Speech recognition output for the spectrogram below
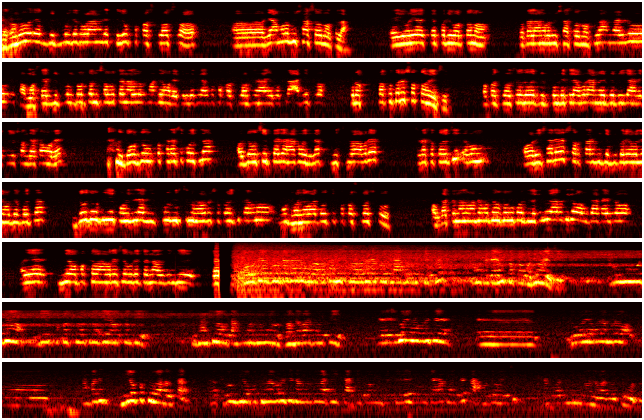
ଦେଖନ୍ତୁ ଏ ବିଟବୁଲ୍ ଯେତେବେଳେ ଆମେ ଦେଖିଲୁ ଫୋକସ୍ ପ୍ଲସ୍ର ଯେ ଆମର ବିଶ୍ୱାସ ହେଉନଥିଲା ଏଇଭଳି ଏତେ ପରିବର୍ତ୍ତନ ଟୋଟାଲ୍ ଆମର ବିଶ୍ୱାସ ହେଉନଥିଲା ଆମେ ଭାବିଲୁ ସମସ୍ତେ ବିଟବୁଲ୍ କରୁଛନ୍ତି ସବୁ ଚ୍ୟାନେଲ୍ ମାଧ୍ୟମରେ କିନ୍ତୁ ଦେଖିଲା ବେଳକୁ ଫୋକସ୍ ପ୍ଲସ୍ ସାହାଯ୍ୟ କରୁଥିଲା ଆଜି ପୁରା ପ୍ରକୃତରେ ସତ ହେଇଛି ଫୋକସ୍ ପ୍ଲସ୍ର ଯେଉଁ ବିଟବୁଲ୍ ଦେଖିଲା ପରେ ଆମେ ଏବେ ବି ଯାହା ଦେଖିଲୁ ସନ୍ଧ୍ୟା ସମୟରେ ଯେଉଁ ଯେଉଁ କଥାଟା ସେ କହିଥିଲା ଆଉ ଯେଉଁ ସିଟ୍ଟା ଯାହା କହିଥିଲା ନିଶ୍ଚିତ ଭାବରେ ସେଇଟା ସତ ହେଇଛି ଏବଂ ଓଡ଼ିଶାରେ ସରକାର ବି ଜେ ପି କରିବ ବୋଲି ମଧ୍ୟ କହିଥିଲା जो जो कहला बिल्कुल निश्चित भाव से कही कारण मु धन्यवाद दूसरी फोकस प्लस को अलग चेल मैंने सब करते कि यार टे अलग टाइप ये निरपेक्ष भाव से गोटे चेल जमी जोटा जोटा जाकर ମୁଁ कथा निश्चित भाव से कहला आगे देखिए मुझे जाए सफल होती मुझे ये फोकस प्लस रे अच्छा सुधांशु बाबू धन्यवाद दूसरी एभली भाव से সাংবাদিক নিরপেক্ষ হওয়া দরকার এবং নিরপেক্ষ হওয়া বলেছে তাদেরকেও আজ এই কার্যক্রম যাহা করেছে তাহা মধ্যে হয়েছে তাকে ধন্যবাদ হচ্ছে মতো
